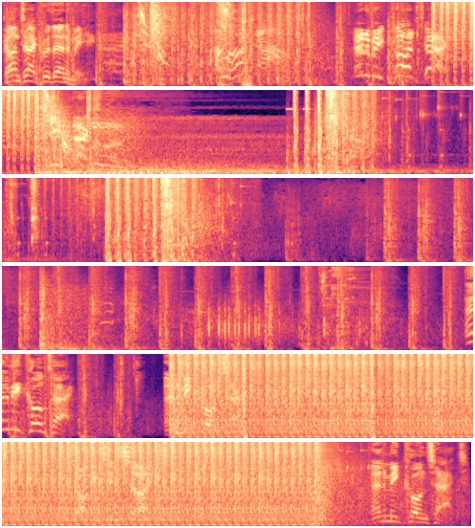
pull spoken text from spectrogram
Contact with enemy. Enemy contact! Keep back! Enemy contact! Enemy contact. Target's in sight. Enemy contact.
